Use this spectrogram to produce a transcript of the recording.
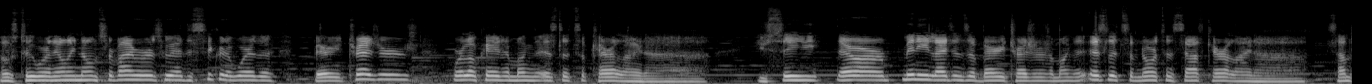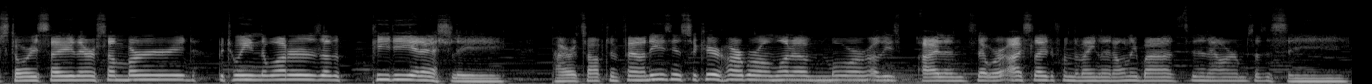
Those two were the only known survivors who had the secret of where the Buried treasures were located among the islets of Carolina. You see, there are many legends of buried treasures among the islets of North and South Carolina. Some stories say there are some buried between the waters of the Pedee and Ashley. Pirates often found easy and secure harbor on one of more of these islands that were isolated from the mainland only by thin arms of the sea.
